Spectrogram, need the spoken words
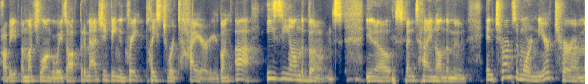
probably a much longer ways off, but imagine being a great place to retire. You're going ah, easy on the bones, you know, spend time on the moon. In terms of more near term,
